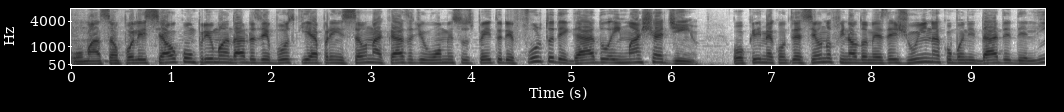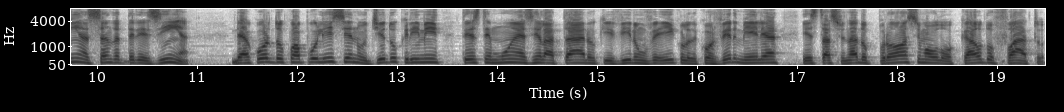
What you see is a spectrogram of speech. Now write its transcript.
Uma ação policial cumpriu mandados de busca e apreensão na casa de um homem suspeito de furto de gado em Machadinho. O crime aconteceu no final do mês de junho na comunidade de Linha Santa Terezinha. De acordo com a polícia, no dia do crime, testemunhas relataram que viram um veículo de cor vermelha estacionado próximo ao local do fato.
